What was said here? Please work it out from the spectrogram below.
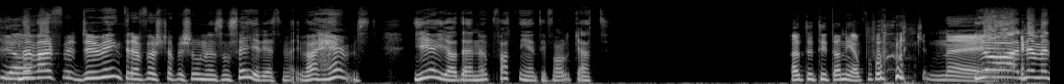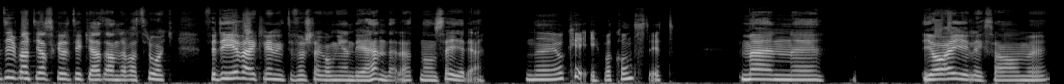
Ja. Men varför, du är inte den första personen som säger det till mig. Vad hemskt. Ger jag den uppfattningen till folk att Att du tittar ner på folk? Nej. Ja, nej men typ att jag skulle tycka att andra var tråkiga. För det är verkligen inte första gången det händer, att någon säger det. Nej, okej, vad konstigt. Men eh, jag är ju liksom,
